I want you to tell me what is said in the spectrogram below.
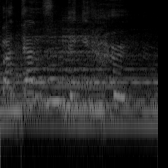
my dance, make it hurt.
